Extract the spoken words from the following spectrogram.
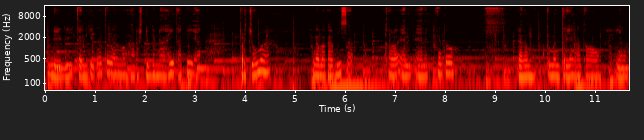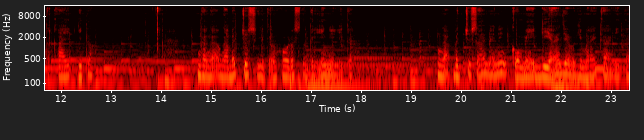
pendidikan kita tuh emang harus dibenahi tapi ya percuma. Nggak bakal bisa. Kalau elit-elitnya tuh dalam kementerian atau yang terkait gitu. Nggak nggak nggak becus gitu ngurus negeri ini gitu. Nggak becus aja nih komedi aja bagi mereka gitu.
